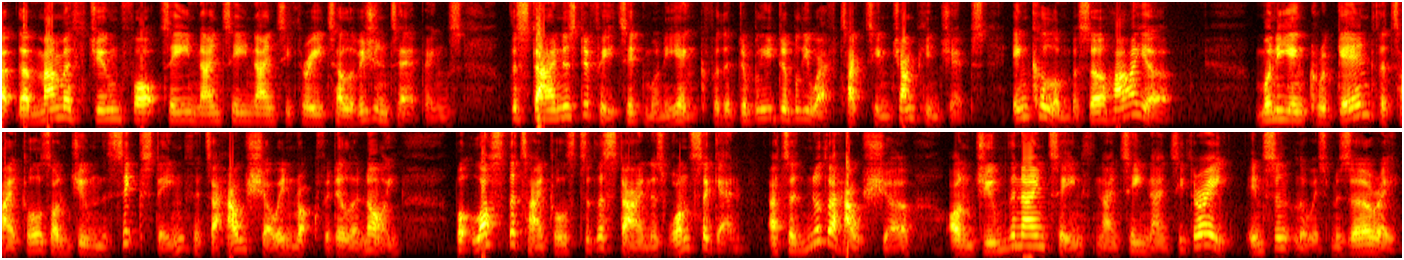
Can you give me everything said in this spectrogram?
at the Mammoth June 14, 1993 television tapings, the Steiners defeated Money Inc. for the WWF Tag Team Championships in Columbus, Ohio. Money Inc. regained the titles on June the 16th at a house show in Rockford, Illinois, but lost the titles to the Steiners once again at another house show on June the 19th, 1993, in St. Louis, Missouri.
